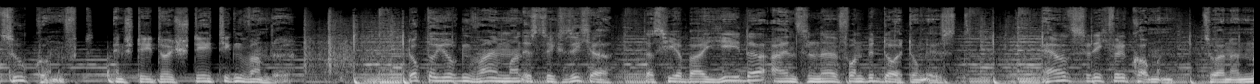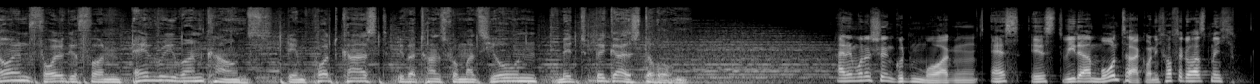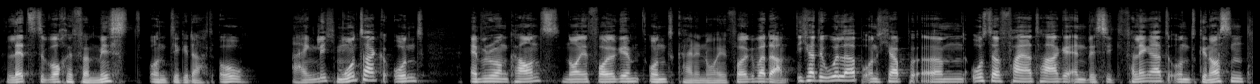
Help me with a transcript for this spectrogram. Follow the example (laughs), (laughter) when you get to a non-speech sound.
Zukunft entsteht durch stetigen Wandel. Dr. Jürgen Weimann ist sich sicher, dass hierbei jeder Einzelne von Bedeutung ist. Herzlich willkommen zu einer neuen Folge von Everyone Counts, dem Podcast über Transformation mit Begeisterung. Einen wunderschönen guten Morgen. Es ist wieder Montag und ich hoffe, du hast mich letzte Woche vermisst und dir gedacht, oh, eigentlich Montag und Everyone Counts, neue Folge und keine neue Folge war da. Ich hatte Urlaub und ich habe ähm, Osterfeiertage ein bisschen verlängert und genossen,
